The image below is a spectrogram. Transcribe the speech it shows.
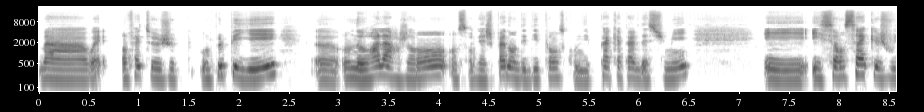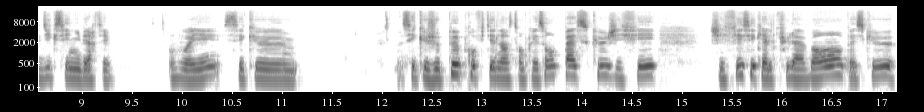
Bah ouais, en fait, on peut le payer, euh, on aura l'argent, on s'engage pas dans des dépenses qu'on n'est pas capable d'assumer. Et, et c'est en ça que je vous dis que c'est une liberté. Vous voyez, c'est que c'est que je peux profiter de l'instant présent parce que j'ai fait j'ai fait ces calculs avant parce que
